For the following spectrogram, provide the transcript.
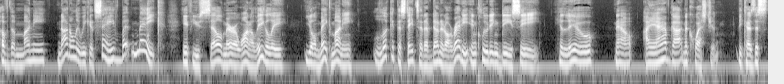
of the money not only we could save, but make. If you sell marijuana legally, you'll make money. Look at the states that have done it already, including DC. Hello. Now, I have gotten a question because this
